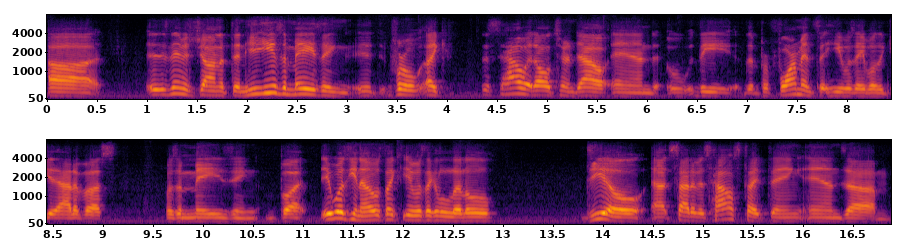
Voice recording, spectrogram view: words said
uh his name is jonathan he, he's amazing it, for like this is how it all turned out and the the performance that he was able to get out of us was amazing but it was you know it was like it was like a little deal outside of his house type thing and um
